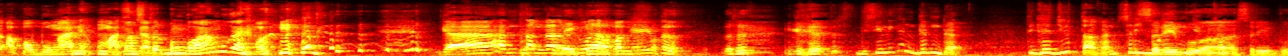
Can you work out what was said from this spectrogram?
apa hubungannya sama masker? Masker bengkoang bukan? Ganteng kali gua pakai itu. Terus di sini kan denda 3 juta kan? Seribu, Seribu, kan? ah, seribu,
